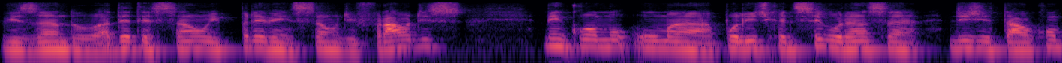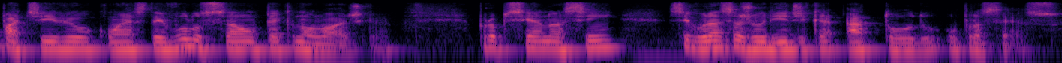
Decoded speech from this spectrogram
visando a detecção e prevenção de fraudes, bem como uma política de segurança digital compatível com esta evolução tecnológica, propiciando assim segurança jurídica a todo o processo.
